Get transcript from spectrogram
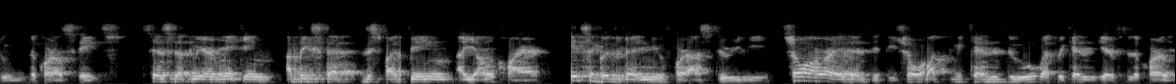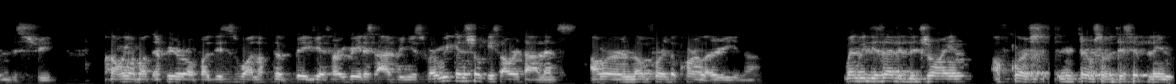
to the choral stage. Since that we are making a big step despite being a young choir, it's a good venue for us to really show our identity, show what we can do, what we can give to the choral industry. Talking about FEUropa, this is one of the biggest or greatest avenues where we can showcase our talents, our love for the choral arena. When we decided to join, of course, in terms of discipline,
